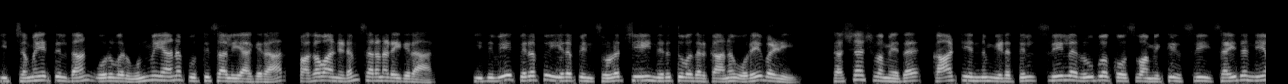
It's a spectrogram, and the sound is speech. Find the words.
இச்சமயத்தில்தான் ஒருவர் உண்மையான புத்திசாலியாகிறார் பகவானிடம் சரணடைகிறார். இதுவே பிறப்பு இறப்பின் சுழற்சியை நிறுத்துவதற்கான ஒரே வழி. தஷாஸ்வமேத காட் என்னும் இடத்தில் ஸ்ரீல ரூப கோஸ்வாமிக்கு ஸ்ரீ சைதன்ய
